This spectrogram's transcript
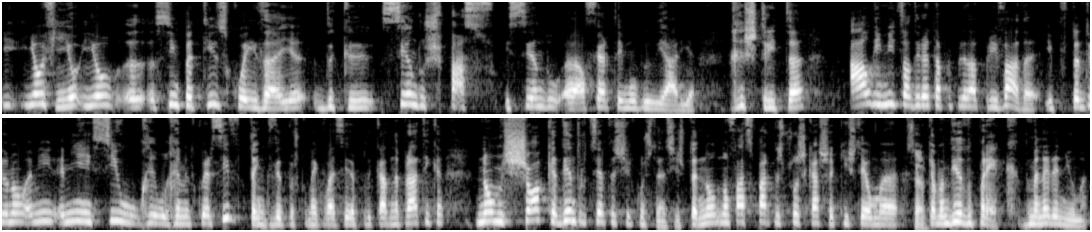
e eu, enfim, eu, eu uh, simpatizo com a ideia de que, sendo o espaço e sendo a oferta imobiliária restrita, há limites ao direito à propriedade privada e, portanto, eu não, a, mim, a mim em si o arrendamento coercivo, tenho que ver depois como é que vai ser aplicado na prática, não me choca dentro de certas circunstâncias. Portanto, não, não faço parte das pessoas que acham que isto é uma, que é uma medida do PREC, de maneira nenhuma.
